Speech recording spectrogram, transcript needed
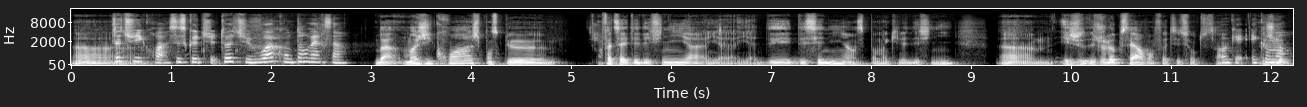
toi, tu y crois C'est ce que tu, toi, tu vois qu'on tend vers ça bah, moi, j'y crois. Je pense que en fait, ça a été défini il y a, des décennies, hein, c'est pas moi qui l'ai défini. Euh, et je, l'observe, en fait, c'est surtout ça. Ok, et comment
